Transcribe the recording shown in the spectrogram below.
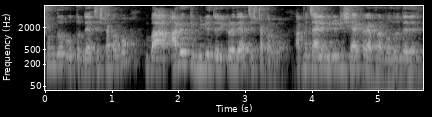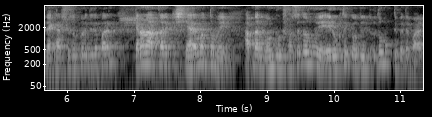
সুন্দর উত্তর দেওয়ার চেষ্টা করব বা আরও একটি ভিডিও তৈরি করে দেওয়ার চেষ্টা করব। আপনি চাইলে ভিডিওটি শেয়ার করে আপনার বন্ধুদের দেখার সুযোগ করে দিতে পারেন। কেননা আপনার একটি শেয়ারের মাধ্যমে আপনার বন্ধু সচেতন হয়ে এই রোগ থেকে অতি দ্রুত মুক্তি পেতে পারে।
